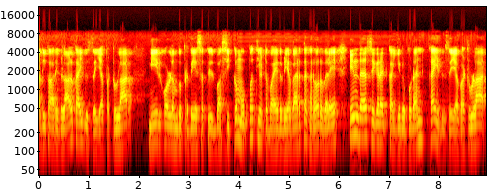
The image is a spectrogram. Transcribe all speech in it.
அதிகாரிகளால் கைது செய்யப்பட்டுள்ளார். நீர்கொழும்பு பிரதேசத்தில் வசிக்கும் முப்பத்தி எட்டு வயதுடைய வர்த்தகர் ஒருவரே இந்த சிகரெட் கையிருப்புடன் கைது செய்யப்பட்டுள்ளார்.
